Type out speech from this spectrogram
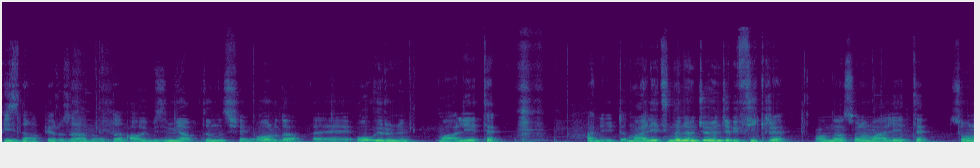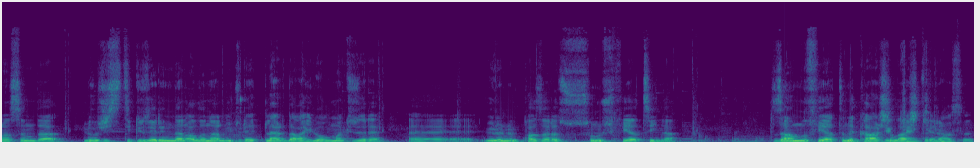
Biz ne yapıyoruz abi orada? Abi bizim yaptığımız şey orada eee, o ürünün maliyeti. hani maliyetinden önce önce bir fikri. Ondan sonra maliyeti. Sonrasında lojistik üzerinden alınan ücretler dahil olmak üzere eee, ürünün pazara sunuş fiyatıyla zamlı fiyatını Dükkan kirası.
